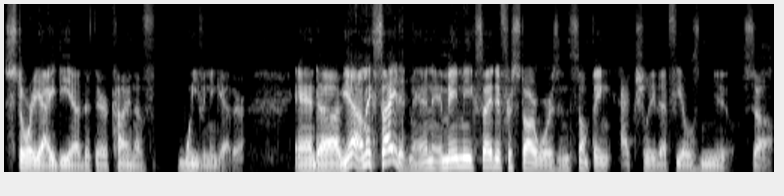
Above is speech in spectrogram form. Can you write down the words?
story idea that they're kind of weaving together. And uh, yeah, I'm excited, man. It made me excited for Star Wars and something actually that feels new. So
